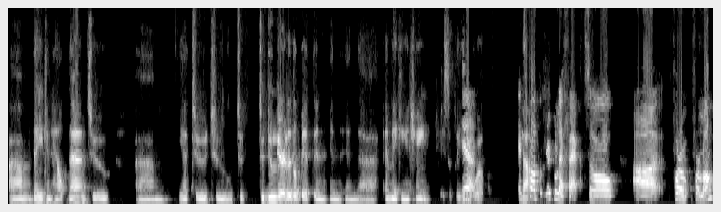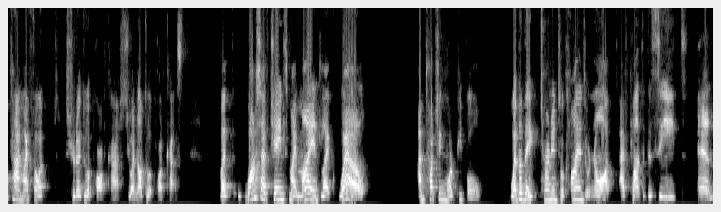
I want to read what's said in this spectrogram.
um, then you can help them to um, yeah to to to to do their little bit in in in uh, in making a change basically yeah. in the world it's yeah. about the ripple effect. So uh, for for a long time, I thought, should I do a podcast? Should I not do a podcast? But once I've changed my mind, like, well, I'm touching more people, whether they turn into a client or not. I've planted the seed, and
